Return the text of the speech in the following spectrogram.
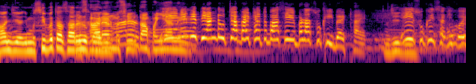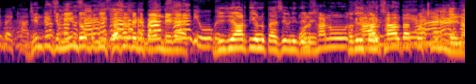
ਹਾਂਜੀ ਹਾਂਜੀ ਮੁਸੀਬਤਾਂ ਸਾਰਿਆਂ ਨੂੰ ਪੈ ਸਾਰਿਆਂ ਨੂੰ ਮੁਸੀਬਤਾਂ ਪਈਆਂ ਨੇ। ਵੀ ਪਿੰਡ ਉੱਚਾ ਬੈਠਾ ਤੇ ਬਸ ਇਹ ਬੜਾ ਸੁਖੀ ਬੈਠਾ ਹੈ। ਇਹ ਸੁਖੀ ਸਖੀ ਕੋਈ ਬੈਠਾ ਨਹੀਂ। ਜਿੰਦੀ ਜ਼ਮੀਨ ਡੁੱਬ ਗਈ ਫਸਲ ਤੇ ਡਿਪੈਂਡ ਹੈਗਾ। ਸਾਰਿਆਂ ਦੀ ਹੋ ਗਈ। ਜੀ ਜੀ ਆਰਤੀ ਨੂੰ ਪੈਸੇ ਵੀ ਨਹੀਂ ਹੁਣ ਦੇਣੇ। ਸਾਨੂੰ ਅਗਲੀ ਸਾਲ ਕਣਕ ਸਾਲ ਤੱਕ ਕੁਝ ਵੀ ਨਹੀਂ ਦੇਣਾ।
